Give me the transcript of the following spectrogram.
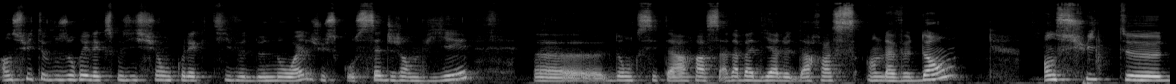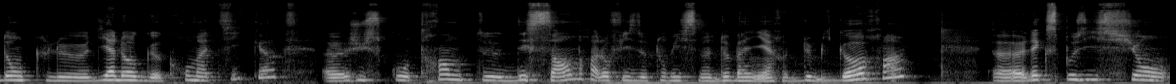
Ensuite, vous aurez l'exposition collective de Noël jusqu'au 7 janvier. donc c'est à Arras, à l'abbadiale d'Arras en Lavedan. Ensuite, euh, donc le dialogue chromatique euh, jusqu'au 30 décembre à l'Office de tourisme de Bagnères de Bigorre. Euh, l'exposition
